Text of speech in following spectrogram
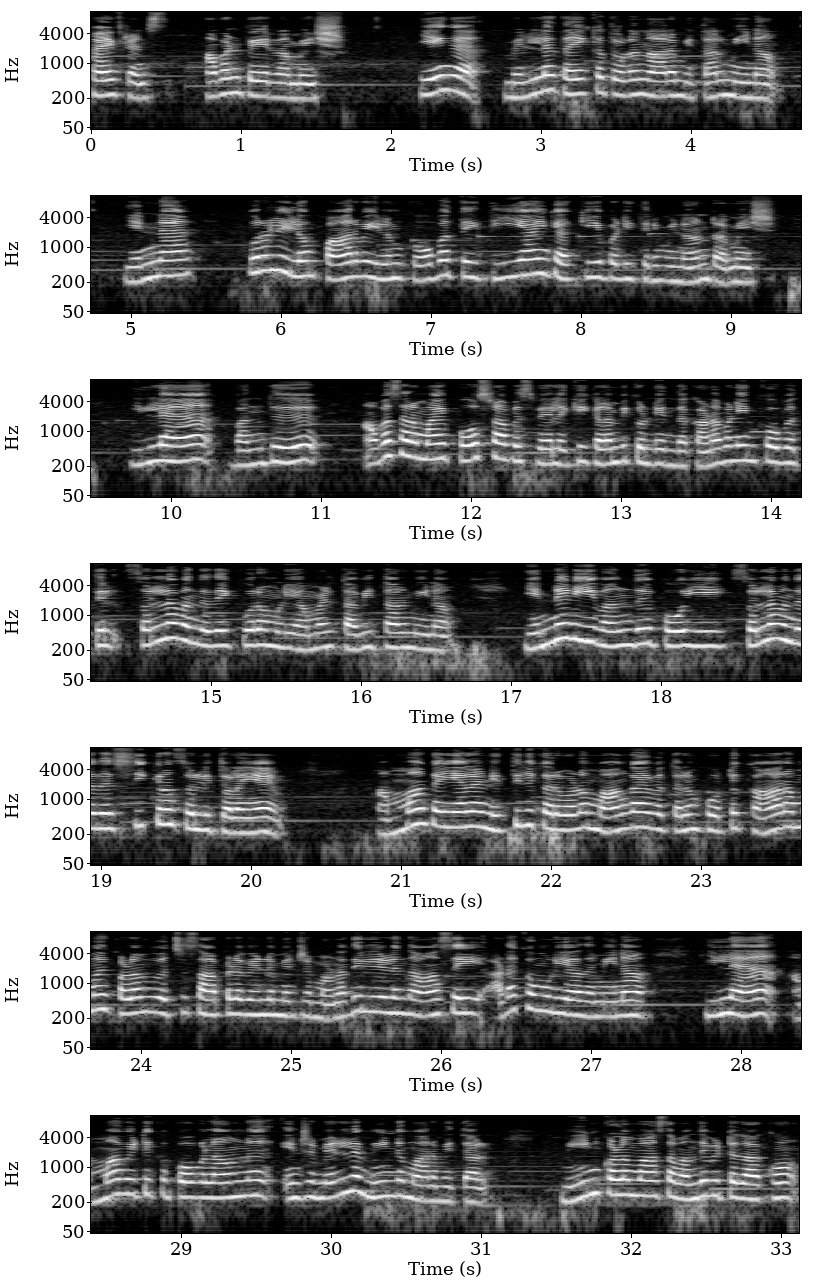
Hi friends அவன் பேர் ரமேஷ். ஏங்க மெல்ல தயக்கத்துடன் ஆரம்பித்தாள் மீனா. என்ன? குரலிலும் பார்வையிலும் கோபத்தை தீயாய் கக்கியபடி திரும்பினான் ரமேஷ். இல்லை வந்து அவசரமாய் போஸ்ட் ஆஃபீஸ் வேலைக்கு கிளம்பி கொண்டிருந்த கணவனின் கோபத்தில் சொல்ல வந்ததை கூற முடியாமல் தவித்தாள் மீனா. என்னடி வந்து போய்? சொல்ல வந்ததை சீக்கிரம் சொல்லி தொலையேன். அம்மா கையால் நெத்திலி கருவாடும் மாங்காய் வத்தலும் போட்டு காரமாக குழம்பு வச்சு சாப்பிட வேண்டும் என்ற மனதில் எழுந்த ஆசையை அடக்க முடியாத மீனா. இல்லை அம்மா வீட்டுக்கு போகலாம்னு என்று மெல்ல மீண்டும் ஆரம்பித்தாள். மீன் குழம்பு ஆசை வந்து விட்டதாக்கும்.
